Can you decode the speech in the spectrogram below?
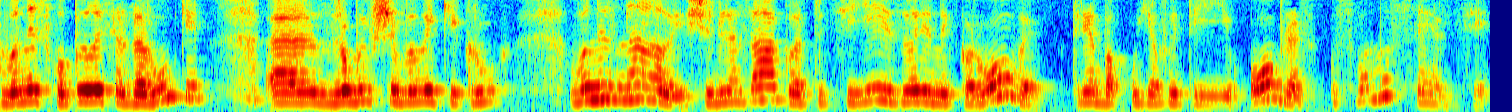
Вони схопилися за руки, е, зробивши великий круг. Вони знали, що для закладу цієї зоряної корови треба уявити її образ у своєму серці.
